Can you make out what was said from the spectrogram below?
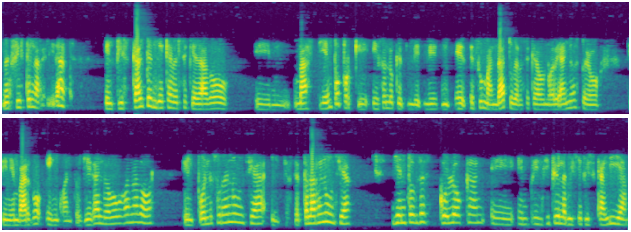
no existe en la realidad. El fiscal tendría que haberse quedado eh, más tiempo porque eso es lo que le, le, es, es su mandato de haberse quedado nueve años, pero sin embargo, en cuanto llega el nuevo gobernador, él pone su renuncia y se acepta la renuncia y entonces colocan eh, en principio la vicefiscalía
